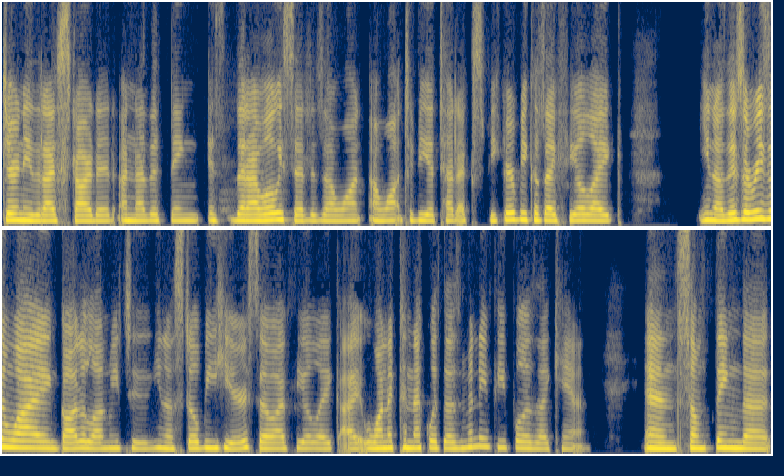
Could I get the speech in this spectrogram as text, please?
journey that I've started. Another thing is that I've always said is I want I want to be a TEDx speaker because I feel like you know, there's a reason why God allowed me to, you know, still be here. So I feel like I want to connect with as many people as I can. And something that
